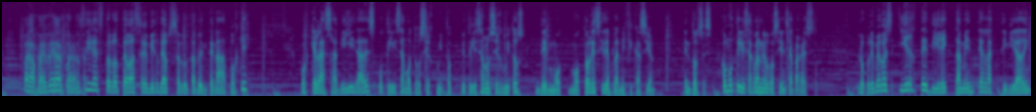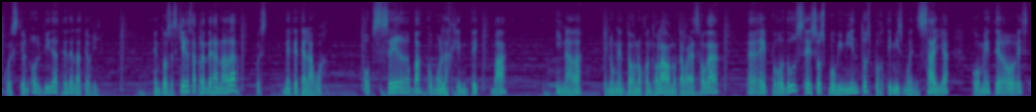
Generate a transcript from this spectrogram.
para aprender a conducir, esto no te va a servir de absolutamente nada. ¿Por qué? Porque las habilidades utilizan otro circuito y utilizan los circuitos de motores y de planificación. Entonces, ¿cómo utilizar la neurociencia para esto? Lo primero es irte directamente a la actividad en cuestión. Olvídate de la teoría. Entonces, ¿quieres aprender a nadar? Pues métete al agua. Observa cómo la gente va y nada en un entorno controlado. No te vayas a ahogar reproduce esos movimientos por ti mismo, ensaya, comete errores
